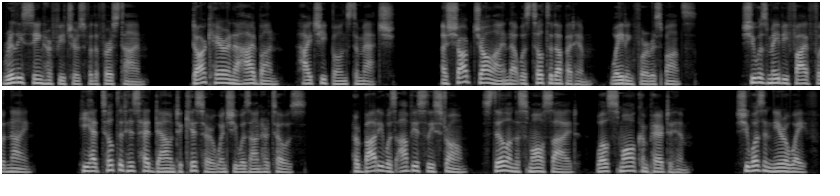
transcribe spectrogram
really seeing her features for the first time. Dark hair in a high bun, high cheekbones to match. A sharp jawline that was tilted up at him, waiting for a response. She was maybe five foot nine. He had tilted his head down to kiss her when she was on her toes. Her body was obviously strong, Still on the small side, well, small compared to him. She wasn't near a waif.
